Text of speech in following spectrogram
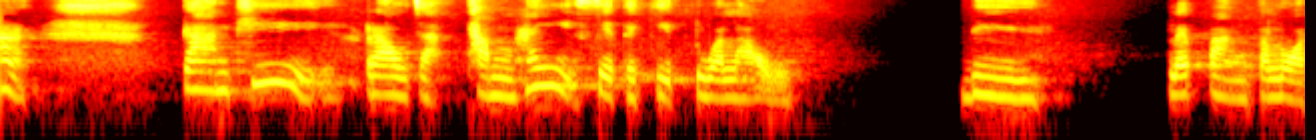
อะ การที่เราจะทำให้เศรษฐกิจตัวเรา ดี และปังตลอด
